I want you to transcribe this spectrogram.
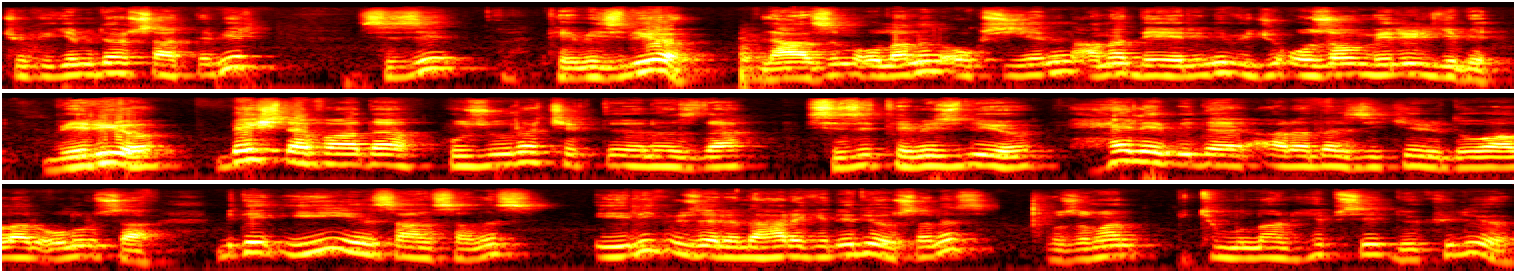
Çünkü 24 saatte bir sizi temizliyor. Lazım olanın oksijenin ana değerini vücu ozon verir gibi veriyor. 5 defada huzura çıktığınızda sizi temizliyor. Hele bir de arada zikir, dualar olursa bir de iyi insansanız, iyilik üzerinde hareket ediyorsanız o zaman bütün bunların hepsi dökülüyor.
